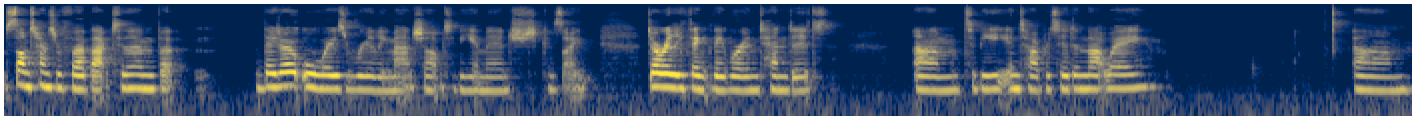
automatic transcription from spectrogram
sometimes refer back to them, but they don't always really match up to the image because I don't really think they were intended um, to be interpreted in that way. Um,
